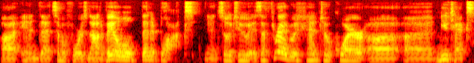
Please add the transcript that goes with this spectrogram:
uh, and that semaphore is not available, then it blocks. And so too, as a thread would attempt to acquire a, a mutex,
